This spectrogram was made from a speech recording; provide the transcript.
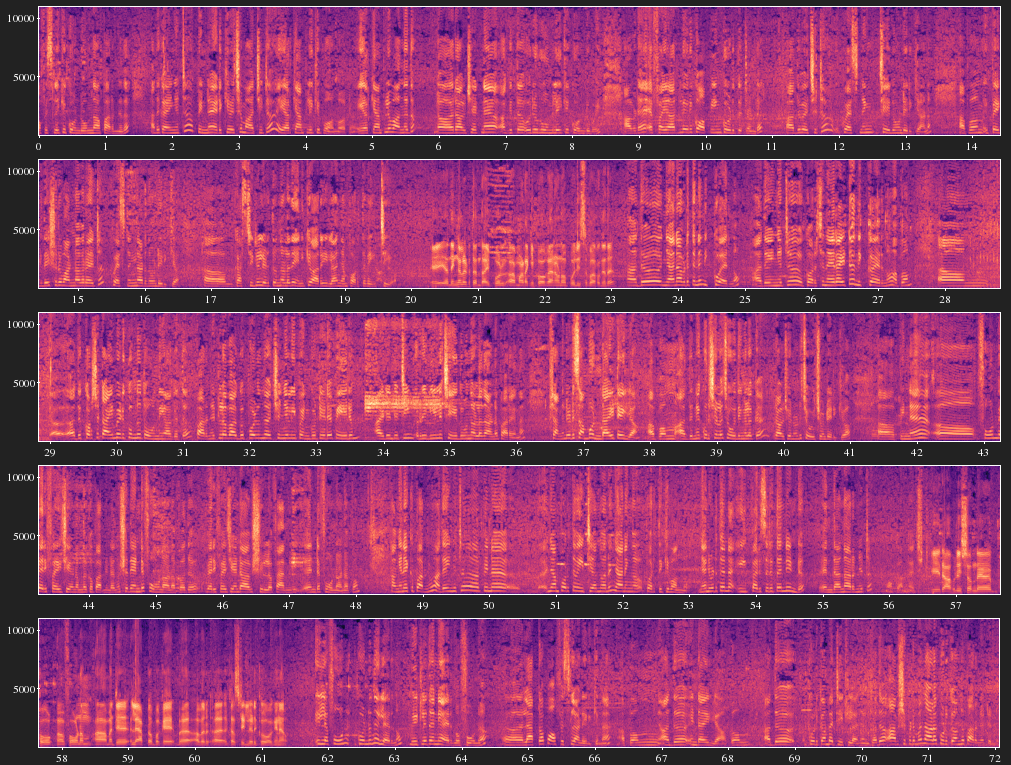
ഓഫീസിലേക്ക് കൊണ്ടുപോകുന്നാണ് പറഞ്ഞത്. അത് കഴിഞ്ഞിട്ട് പിന്നെ ഇടയ്ക്ക് വെച്ച് മാറ്റിയിട്ട് എയർ ക്യാമ്പിലേക്ക് പോകാമെന്ന് പറഞ്ഞു. എയർ ക്യാമ്പിൽ വന്നതും രാഹുൽ ചേട്ടനെ അകത്ത് ഒരു റൂമിലേക്ക് കൊണ്ടുപോയി. അവിടെ എഫ്ഐആറിൽ ഒരു കോപ്പിയും കൊടുത്തിട്ടുണ്ട്. അത് വെച്ചിട്ട് ക്വസ്റ്റനിങ് ചെയ്തുകൊണ്ടിരിക്കുകയാണ്. അപ്പം ഇപ്പം ഏകദേശം ഒരു വൺ അവർ ആയിട്ട് ക്വസ്റ്റനിങ് നടന്നുകൊണ്ടിരിക്കുക. കസ്റ്റഡിയിൽ എടുത്തു എന്നുള്ളത് എനിക്കും അറിയില്ല. ഞാൻ പുറത്ത് വെയിറ്റ് ചെയ്യുക നിങ്ങളുടെ അടുത്ത് എന്താ ഇപ്പോൾ മടങ്ങി പോകാനാണോ പോലീസ് പറഞ്ഞത്? അത് ഞാൻ അവിടെ തന്നെ നിൽക്കുമായിരുന്നു അത് കഴിഞ്ഞിട്ട് കുറച്ച് നേരമായിട്ട് നിൽക്കുമായിരുന്നു അപ്പം അത് കുറച്ച് ടൈം എടുക്കും എന്ന് തോന്നി അകത്ത്. പറഞ്ഞിട്ടുള്ള വകുപ്പുകൾ എന്ന് വെച്ച് കഴിഞ്ഞാൽ ഈ പെൺകുട്ടിയുടെ പേരും ഐഡന്റിറ്റിയും റിവീൽ ചെയ്തു എന്നുള്ളതാണ് പറയുന്നത്. പക്ഷെ അങ്ങനെ ഒരു സംഭവം ഉണ്ടായിട്ടേ ഇല്ല അപ്പം അതിനെക്കുറിച്ചുള്ള ചോദ്യങ്ങളൊക്കെ പ്രാവശ്യനോട് ചോദിച്ചുകൊണ്ടിരിക്കുക പിന്നെ ഫോൺ വെരിഫൈ ചെയ്യണം എന്നൊക്കെ പറഞ്ഞിട്ടുണ്ടായിരുന്നു. പക്ഷെ അത് എന്റെ ഫോണാണ് അപ്പോൾ അത് വെരിഫൈ ചെയ്യേണ്ട ആവശ്യമില്ല. ഫാമിലി എന്റെ ഫോണാണ് അപ്പം അങ്ങനെയൊക്കെ പറഞ്ഞു. അത് കഴിഞ്ഞിട്ട് പിന്നെ ഞാൻ പുറത്ത് വെയിറ്റ് ചെയ്യാന്ന് പറഞ്ഞു ഞാൻ ഇങ്ങ് പുറത്തേക്ക് വന്നു. ഞാൻ ഇവിടെ തന്നെ ഈ പരിസരത്ത് തന്നെ ഉണ്ട്. എന്താണെന്ന് അറിഞ്ഞിട്ട് നോക്കാമെന്ന് വെച്ചിട്ട്. ഈ രാഹുൽ ഈശ്വറിന്റെ ഫോണും മറ്റേ ലാപ്ടോപ്പൊക്കെ അവർ കസ്റ്റഡിയിൽ എടുക്കുമോ അങ്ങനെ ഇല്ല ഫോൺ കൊണ്ടുവന്നില്ലായിരുന്നു. വീട്ടിൽ തന്നെയായിരുന്നു ഫോണ് ലാപ്ടോപ്പ് ഓഫീസിലാണ് ഇരിക്കുന്നത്. അപ്പം അത് ഉണ്ടായില്ല. അപ്പം അത് കൊടുക്കാൻ പറ്റിയിട്ടില്ല ഞങ്ങൾക്ക്. അത് ആവശ്യപ്പെടുമ്പോൾ നാളെ കൊടുക്കാമെന്ന് പറഞ്ഞിട്ടുണ്ട്.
